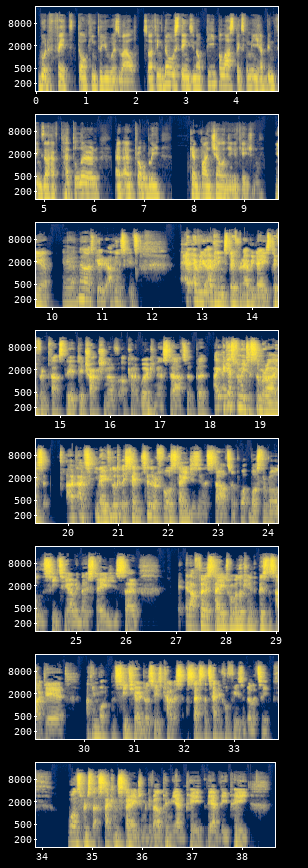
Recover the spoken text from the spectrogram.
good fit talking to you as well. So I think those things, you know, people aspects for me have been things I have had to learn and, and probably can find challenging occasionally. Yeah, yeah, no, it's good. I think it's, it's every everything's different. Every day is different. That's the, the attraction of, of kind of working in a startup. But I, I guess for me to summarize, I'd, I'd, you know, if you look at this, say, say there are four stages in a startup. What, what's the role of the CTO in those stages? So, in that first stage, when we're looking at the business idea, I think what the CTO does is kind of assess the technical feasibility. Once we're into that second stage and we're developing the MP, the MVP,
